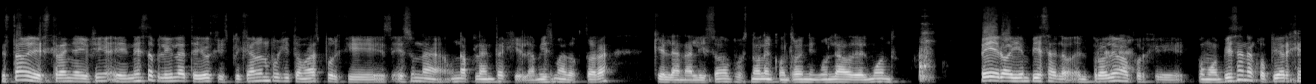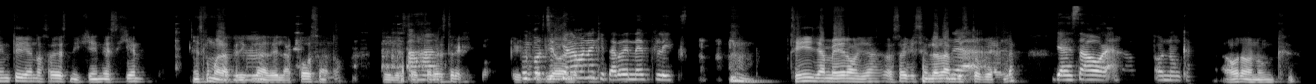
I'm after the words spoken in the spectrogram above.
Está muy extraña. Y en esta película te digo que explicaron un poquito más porque es, es una, una, planta que la misma doctora que la analizó, pues no la encontró en ningún lado del mundo. Pero ahí empieza lo, el problema porque como empiezan a copiar gente, ya no sabes ni quién es quién. Es como la película de la cosa, ¿no? Del extraterrestre. Que, y por si la van a quitar de Netflix. Sí, ya mero, ya. O sea que si no la han ya, visto, veanla. Ya es ahora o nunca. Ahora o nunca.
